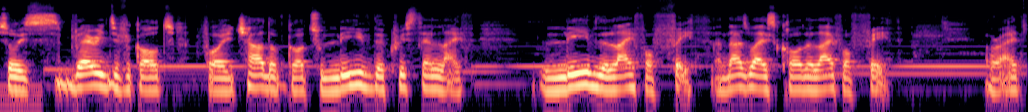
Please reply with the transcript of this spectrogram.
So it's very difficult for a child of God to live the Christian life, live the life of faith. And that's why it's called the life of faith. All right.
